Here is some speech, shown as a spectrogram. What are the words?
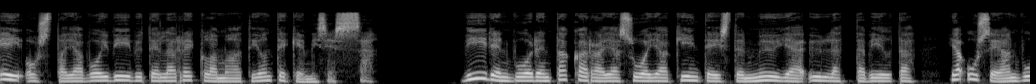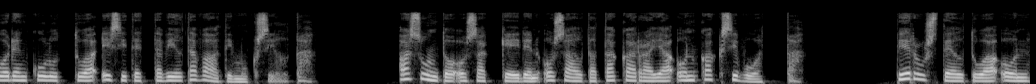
ei ostaja voi viivytellä reklamaation tekemisessä. Viiden vuoden takaraja suojaa kiinteistön myyjää yllättäviltä ja usean vuoden kuluttua esitettäviltä vaatimuksilta. Asuntoosakkeiden osalta takaraja on kaksi vuotta. Perusteltua on,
